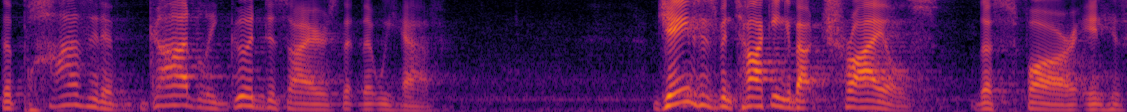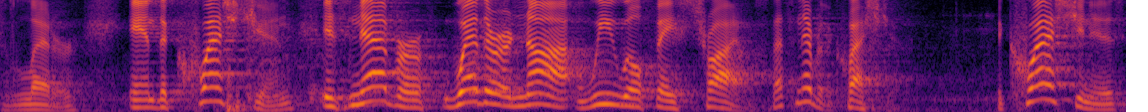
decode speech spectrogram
the positive, godly, good desires that, that we have? James has been talking about trials thus far in his letter. And the question is never whether or not we will face trials. That's never the question. The question is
